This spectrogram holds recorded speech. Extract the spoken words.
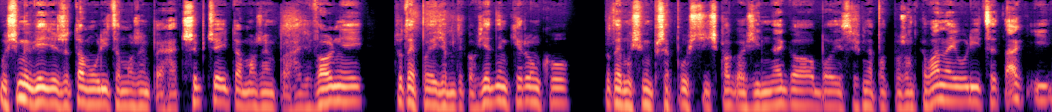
Musimy wiedzieć, że tą ulicą możemy pojechać szybciej, to możemy pojechać wolniej, tutaj pojedziemy tylko w jednym kierunku, tutaj musimy przepuścić kogoś innego, bo jesteśmy na podporządkowanej ulicy, tak? I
